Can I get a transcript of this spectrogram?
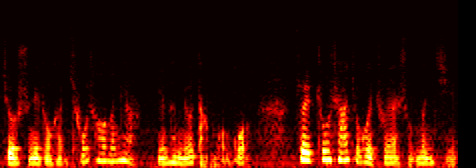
就是那种很粗糙的面儿，因为它没有打磨过，所以朱砂就会出现什么问题？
